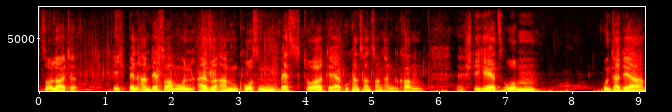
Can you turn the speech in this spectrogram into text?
So Leute, ich bin am Desormun, also am großen Westtor der Bukansonsong angekommen. Ich stehe hier jetzt oben unter der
